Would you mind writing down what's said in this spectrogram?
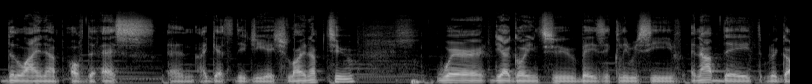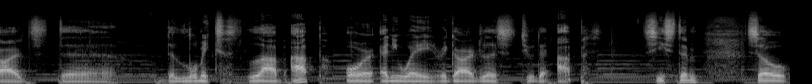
the lineup of the S and I guess the GH lineup too where they are going to basically receive an update regards the the Lumix Lab app or anyway regardless to the app system. So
